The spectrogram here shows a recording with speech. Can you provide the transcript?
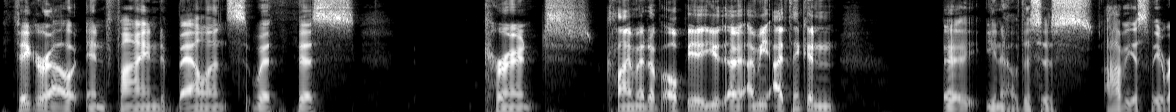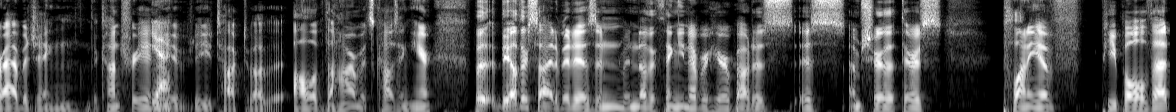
figure out and find balance with this current climate of opiate use? I, I mean i think in uh, you know, this is obviously ravaging the country, and Yeah. you, you talked about all of the harm it's causing here. But the other side of it is, and another thing you never hear about is, is I'm sure that there's plenty of people that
